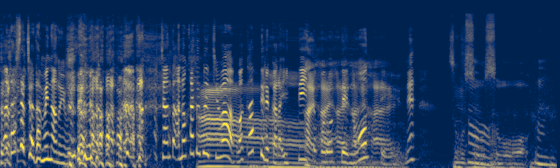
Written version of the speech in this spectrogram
私たちはダメなのよみたいなちゃんとあの方たちは分かってるから言っていいところっていうのをっていうね。そうそうそう。うん。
